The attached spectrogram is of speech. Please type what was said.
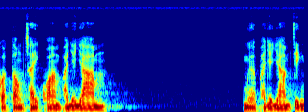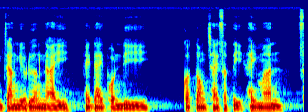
ก็ต้องใช้ความพยายาม เมื่อพยายามจริงจังในเรื่องไหน ให้ได้ผลดี ก็ต้องใช้สติให้มั่น ส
